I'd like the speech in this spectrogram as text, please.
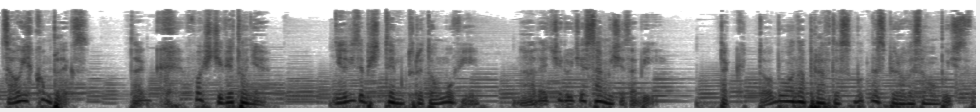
cały ich kompleks. Tak, właściwie to nie. Nienawidzę być tym, który to mówi, no ale ci ludzie sami się zabili. Tak, to było naprawdę smutne zbiorowe samobójstwo.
